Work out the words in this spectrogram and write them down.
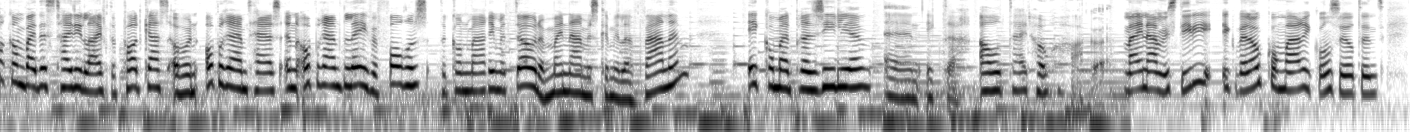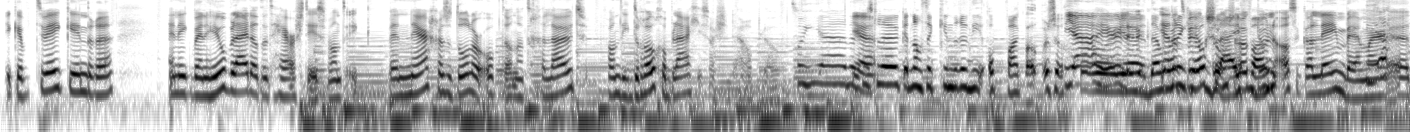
Welkom bij This Tidy Life, de podcast over een opgeruimd huis en een opgeruimd leven volgens de KonMari-methode. Mijn naam is Camilla Valem. Ik kom uit Brazilië en ik draag altijd hoge hakken. Mijn naam is Didi. Ik ben ook KonMari consultant. Ik heb twee kinderen. En ik ben heel blij dat het herfst is, want ik ben nergens doller op dan het geluid van die droge blaadjes als je daarop loopt. Oh ja, dat Ja. is leuk. En nog de kinderen die oppakken. Zo Ja, heerlijk. Daar ja, word dat ik wil heel ik soms ook doen als ik alleen ben. Maar eh,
